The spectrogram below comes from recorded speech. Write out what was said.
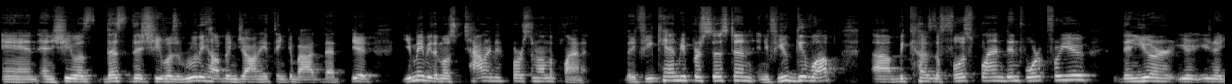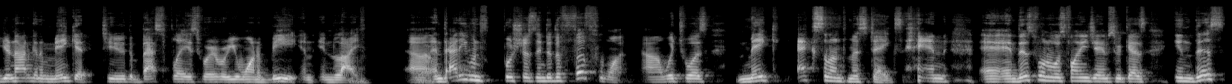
And and she was this this she was really helping Johnny think about that. Dude, you may be the most talented person on the planet but if you can be persistent and if you give up uh, because the first plan didn't work for you, then you're you're you know you're not going to make it to the best place wherever you want to be in in life. Uh. And that even pushes into the fifth one, uh, which was make excellent mistakes. And and this one was funny, James, because in this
